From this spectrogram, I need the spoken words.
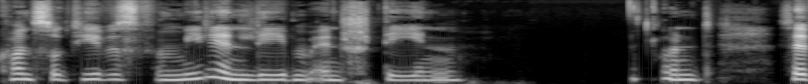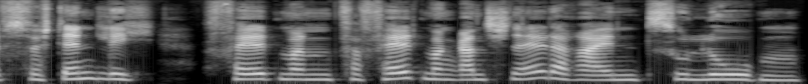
konstruktives Familienleben entstehen. Und selbstverständlich fällt man, verfällt man ganz schnell da rein zu loben.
